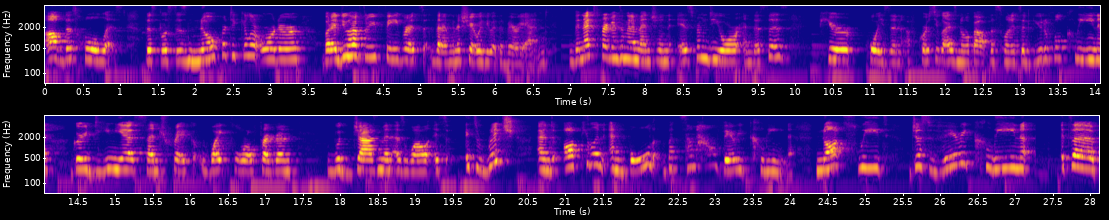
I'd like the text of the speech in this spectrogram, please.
of this whole list. This list is no particular order, but I do have three favorites that I'm gonna share with you at the very end. The next fragrance I'm gonna mention is from Dior, and this is Pure Poison. Of course, you guys know about this one. It's a beautiful, clean, gardenia-centric white floral fragrance with jasmine as well. It's, it's rich and opulent and bold, but somehow very clean. Not sweet, just very clean. It's a,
